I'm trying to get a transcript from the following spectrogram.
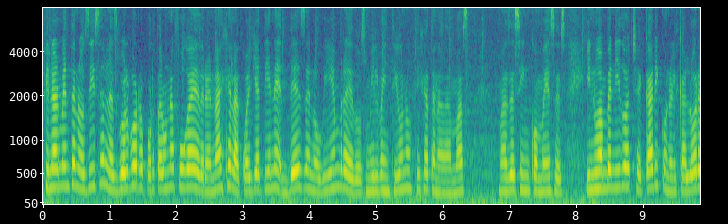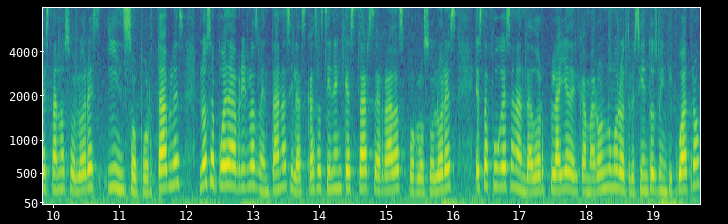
Finalmente nos dicen, les vuelvo a reportar una fuga de drenaje, la cual ya tiene desde noviembre de 2021, fíjate nada más, más de cinco meses, y no han venido a checar y con el calor están los olores insoportables. No se puede abrir las ventanas y las casas tienen que estar cerradas por los olores. Esta fuga es en Andador Playa del Camarón número 324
